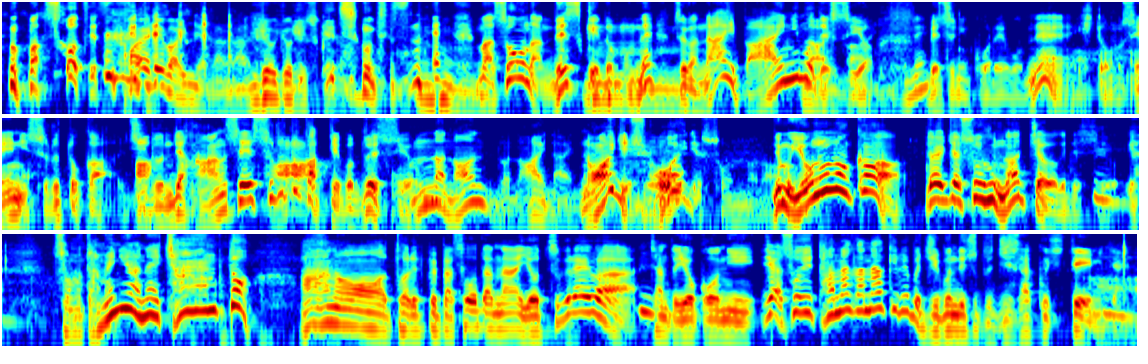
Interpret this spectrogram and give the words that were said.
まあそうですね。帰ればいいみたい？な状況ですから。そうですね。まあそうなんですけどもね、それがない場合にもですよ。ね。別にこれをね、人のせいにするとか、自分で反省するとかっていうことですよ。そ。んななんないないない。でしょ？ないですそんなの。でも世の中大体そういう風になっちゃうわけですよ。いやそのためにはねちゃんとあのトイレットペーパーそうだな4つぐらいはちゃんと横に、じゃあそういう棚がなければ自分でちょっと自作してみたいな。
